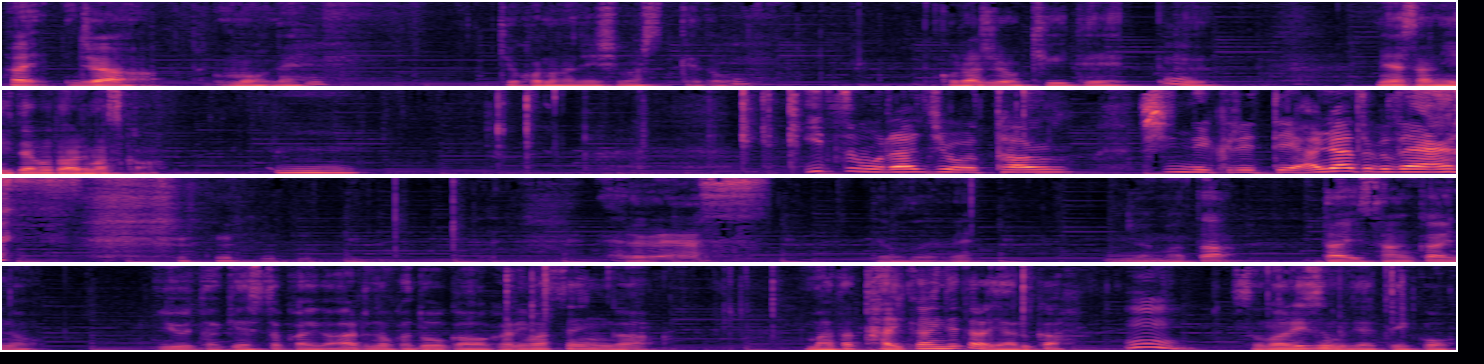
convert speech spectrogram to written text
はい、じゃあ、もうね、今日こんな感じにしますけど、これラジオを聞いてる、皆さんに言いたいことありますか？うん。いつもラジオを楽しんでくれてありがとうございます。ありがとうございます。ということでね、じゃあまた第3回のゆうたゲスト会があるのかどうかわかりませんが、また大会に出たらやるか。うん。そのリズムでやっていこ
